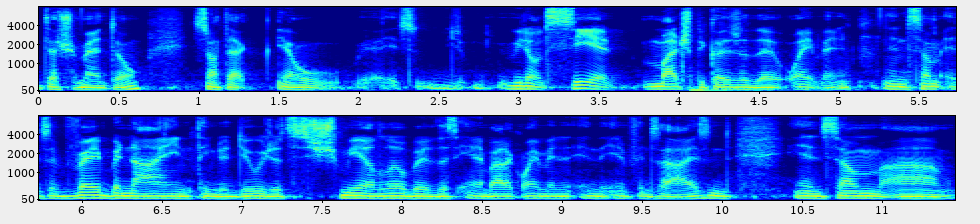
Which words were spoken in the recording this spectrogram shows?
detrimental. It's not that you know it's we don't see it much because of the ointment. And some it's a very benign thing to do. Just smear a little bit of this antibiotic ointment in the infant's eyes, and and some um,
